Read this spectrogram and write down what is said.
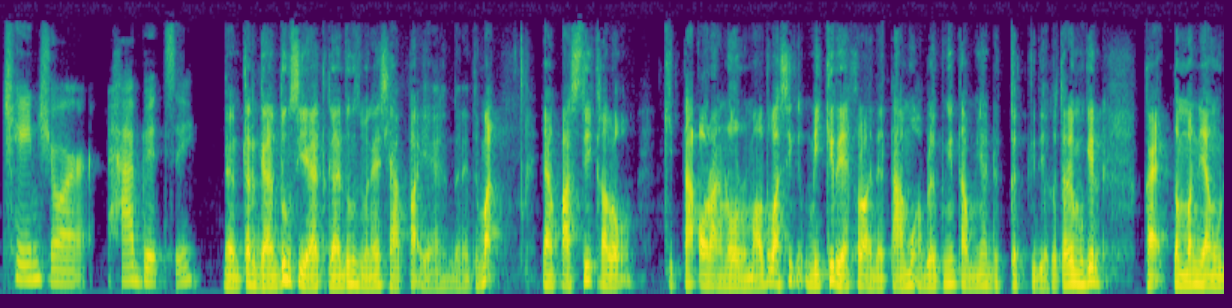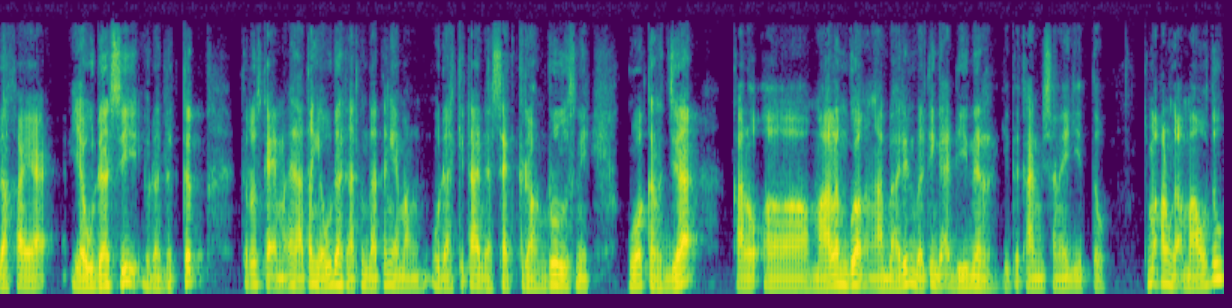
change your habit sih Dan tergantung sih ya, tergantung sebenarnya siapa ya. Dan itu mak yang pasti kalau kita orang normal tuh pasti mikir ya kalau ada tamu, apalagi mungkin tamunya deket gitu ya. Kecuali mungkin kayak temen yang udah kayak ya udah sih, udah deket, terus kayak emangnya datang ya udah datang datang emang udah kita ada set ground rules nih. Gua kerja kalau eh, malam nggak ngabarin berarti nggak dinner gitu kan misalnya gitu. Cuma kalau nggak mau tuh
